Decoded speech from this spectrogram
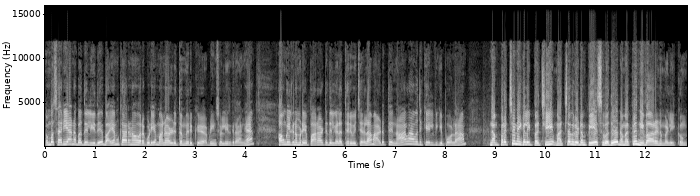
ரொம்ப சரியான பதில் இது. பயம் காரணமாக வரக்கூடிய மன அழுத்தம் இருக்குது அப்படின்னு சொல்லியிருக்கிறாங்க. அவங்களுக்கு நம்முடைய பாராட்டுதல்களை தெரிவிச்சிடலாம். அடுத்து நாலாவது கேள்விக்கு போகலாம் நம் பிரச்சனைகளை பற்றி மற்றவர்களிடம் பேசுவது நமக்கு நிவாரணம் அளிக்கும்.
